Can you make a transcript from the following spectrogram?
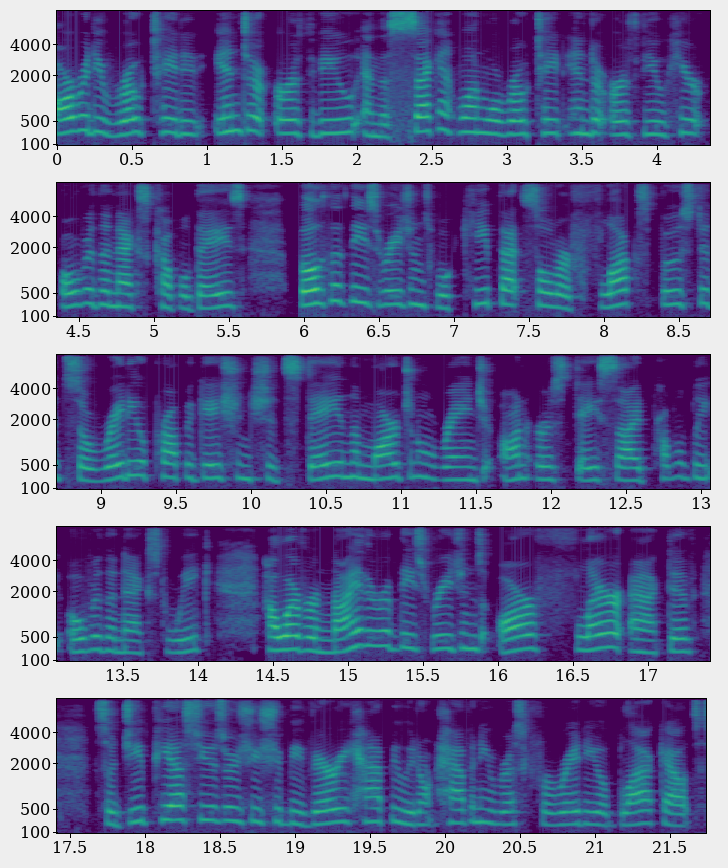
already rotated into Earth view and the second one will rotate into Earth view here over the next couple days. Both of these regions will keep that solar flux boosted so radio propagation should stay in the marginal range on Earth's day side probably over the next week. However, neither of these regions are flare active, so GPS users, you should be very happy we don't have any risk for radio blackouts.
